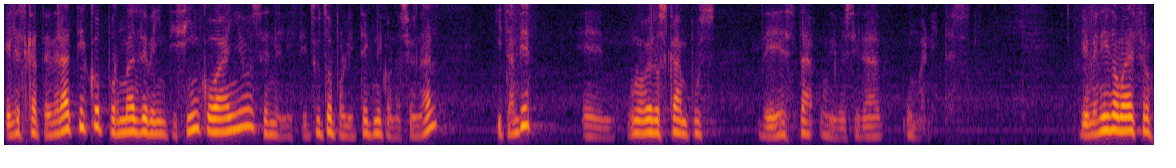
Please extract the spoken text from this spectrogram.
Él es catedrático por más de 25 años en el Instituto Politécnico Nacional y también en uno de los campus de esta Universidad Humanitas. Bienvenido, maestro.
